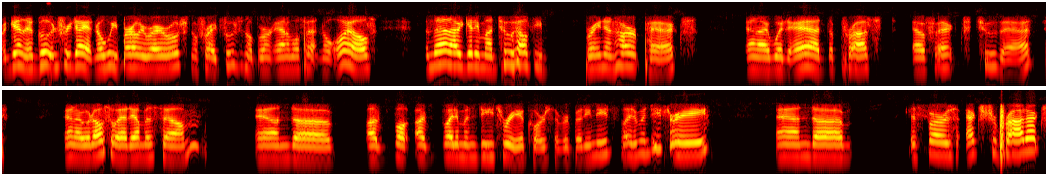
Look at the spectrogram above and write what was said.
again a gluten-free diet: no wheat, barley, rye, oats, no fried foods, no burnt animal fat, no oils. And then I would get him on two healthy brain and heart packs, and I would add the Prost FX to that, and I would also add MSM and uh, a, a vitamin D3. Of course, everybody needs vitamin D3. And uh, as far as extra products,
